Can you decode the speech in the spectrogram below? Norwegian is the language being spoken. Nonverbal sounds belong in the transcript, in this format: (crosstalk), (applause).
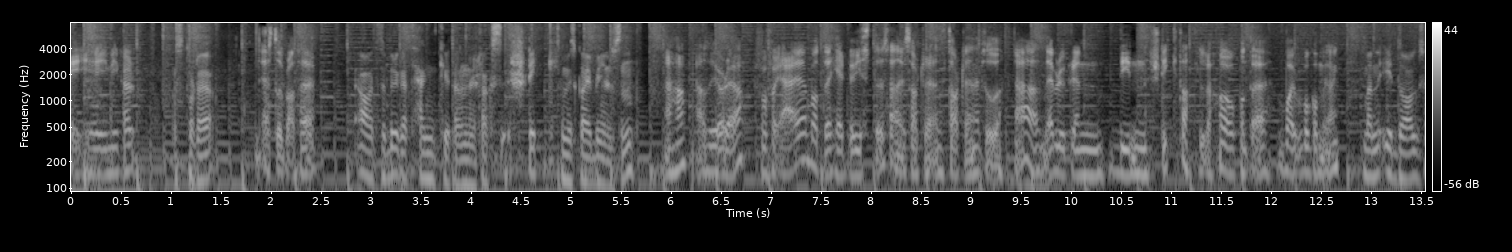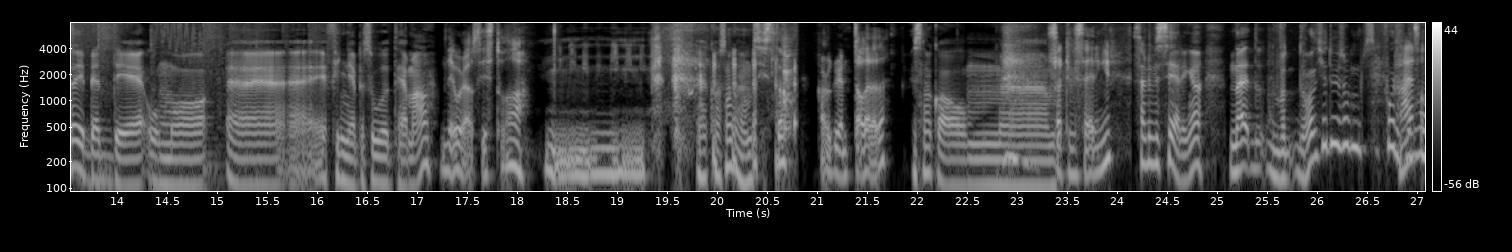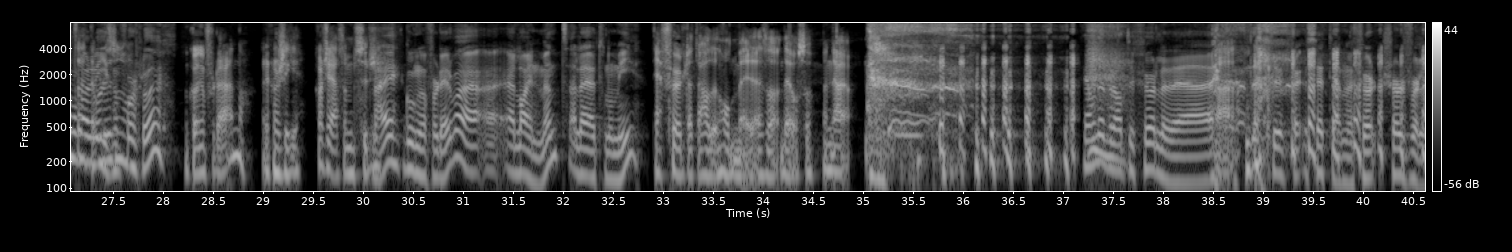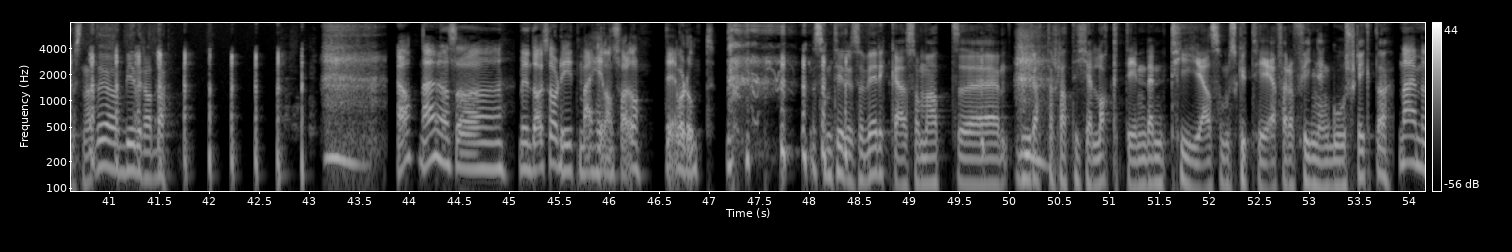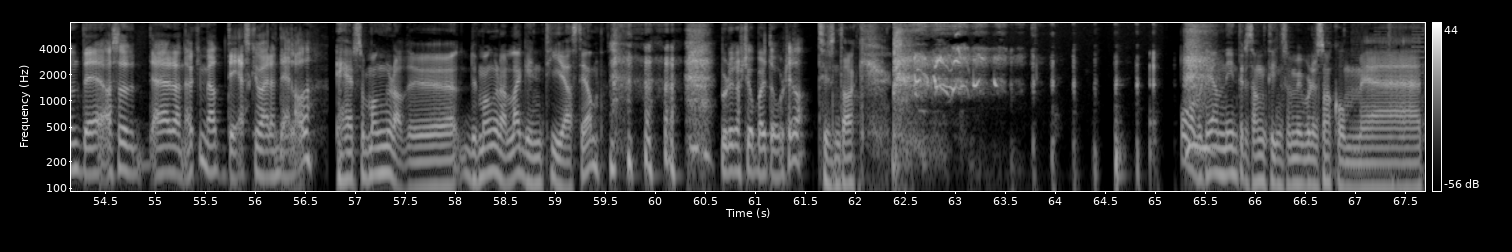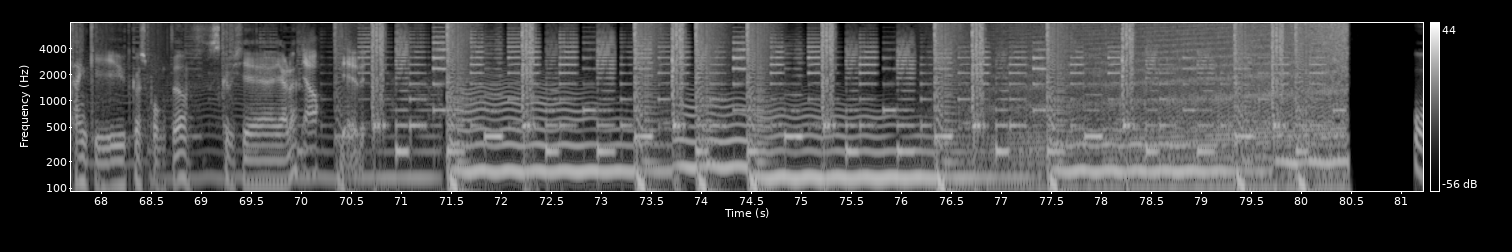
Hei, hei, Mikael. Står det Det står bra til. Av og til bruker jeg å tenke ut en slags stikk som vi skal ha i begynnelsen. Jaha, ja, du gjør det, ja. For, for jeg er på en måte helt bevisstløs når vi starter, starter en episode. Ja, Jeg bruker en, din stikk da, til å på en måte varme på å komme i gang. Men i dag så har jeg bedt deg om å eh, finne episodetema. Det gjorde jeg sist òg, da. Mi, mi, mi, mi, mi, Hva snakka vi om sist, da? Har du glemt det allerede? Vi snakka om uh, Sertifiseringer? sertifiseringer. Nei, det var ikke du som foreslo Nei, det? sant det, Det det var var som foreslo det. Noen ganger for deg, da. Eller kanskje ikke. Kanskje jeg som surrer. Nei, gangen for dere var jeg alignment, eller autonomi. Jeg følte at jeg hadde en hånd med i det, også, men ja, ja. (laughs) Ja, men Det er bra at du føler det, (laughs) at du sitter igjen med føl- sjølfølelsen. At du har bidratt, da. Ja, nei, men altså Men i dag så har du gitt meg hele ansvaret, da. Det var dumt. (laughs) Samtidig så virker det som at uh, du rett og slett ikke har lagt inn den tida som skulle til for å finne en god slikt da. Nei, men det, altså, jeg regner jo ikke med at det skulle være en del av det. Her så mangler du Du mangler å legge inn tida, Stian. (laughs) Burde kanskje jobbe litt overtid, da. Tusen takk. Over til en interessant ting som vi burde snakke om, eh, tenker i utgangspunktet. Skal vi ikke gjøre det? Ja, det gjør vi.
